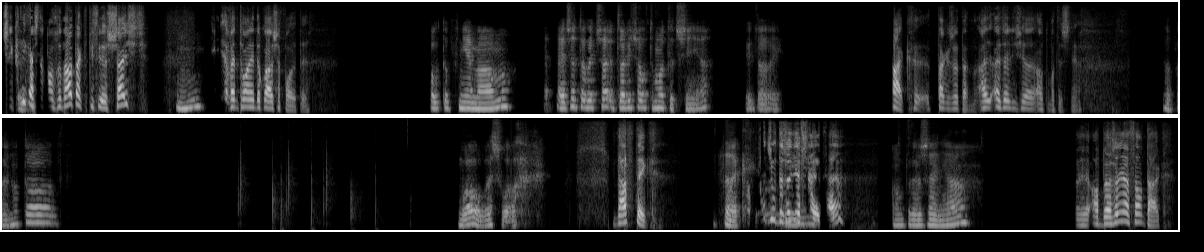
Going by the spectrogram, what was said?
Czyli klikasz po prostu na atak, wpisujesz 6 Mhm. i ewentualnie dokładasz eforty. Portów nie mam. Edge to licza, to licza automatycznie, nie? I dalej. Tak, także ten. dzieli się automatycznie. Dobra, no to. Wow, weszło. Na styk. Tak. Chodzi uderzenie w serce. Obrażenia. Y, Obrażenia są tak.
